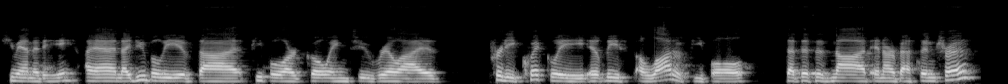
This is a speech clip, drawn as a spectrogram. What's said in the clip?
humanity. And I do believe that people are going to realize pretty quickly, at least a lot of people, that this is not in our best interest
